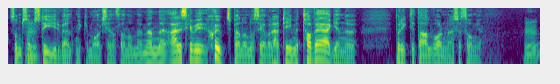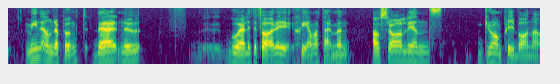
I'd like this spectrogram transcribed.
Som, som mm. styr väldigt mycket magkänslan. Men, men äh, det ska bli sjukt spännande att se vad det här teamet tar vägen nu på riktigt allvar den här säsongen. Mm. Min andra punkt, där nu går jag lite före i schemat här, men Australiens Grand Prix-bana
